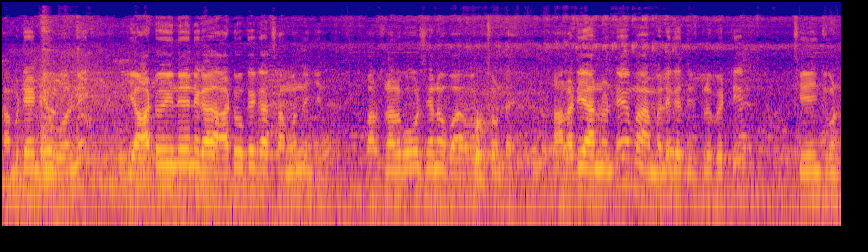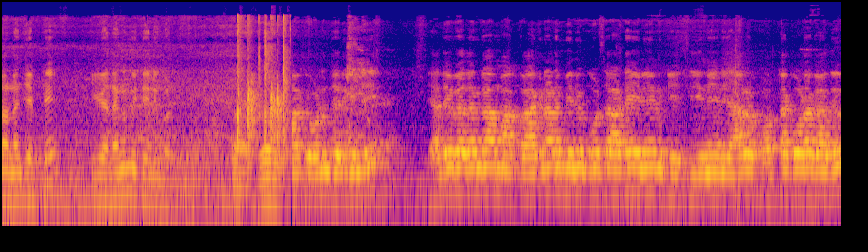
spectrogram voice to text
కమిటీ అంటే ఓన్లీ ఈ ఆటో యూనియన్ ఆటోకే కాదు సంబంధించింది. పర్సనల్గా కూడా చిన్న వర్క్స్ ఉంటాయి. అలాంటి అన్నుంటే ఉంటే మా ఎమ్మెల్యే గారి దృష్టిలో పెట్టి చేయించుకుంటానని చెప్పి ఈ విధంగా మీకు తెలియబడుతుంది మాకు ఇవ్వడం జరిగింది. అదే విధంగా మా కాకినాడ మీరు కూడా నేను నేను యాభై కొత్త కూడా కాదు.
